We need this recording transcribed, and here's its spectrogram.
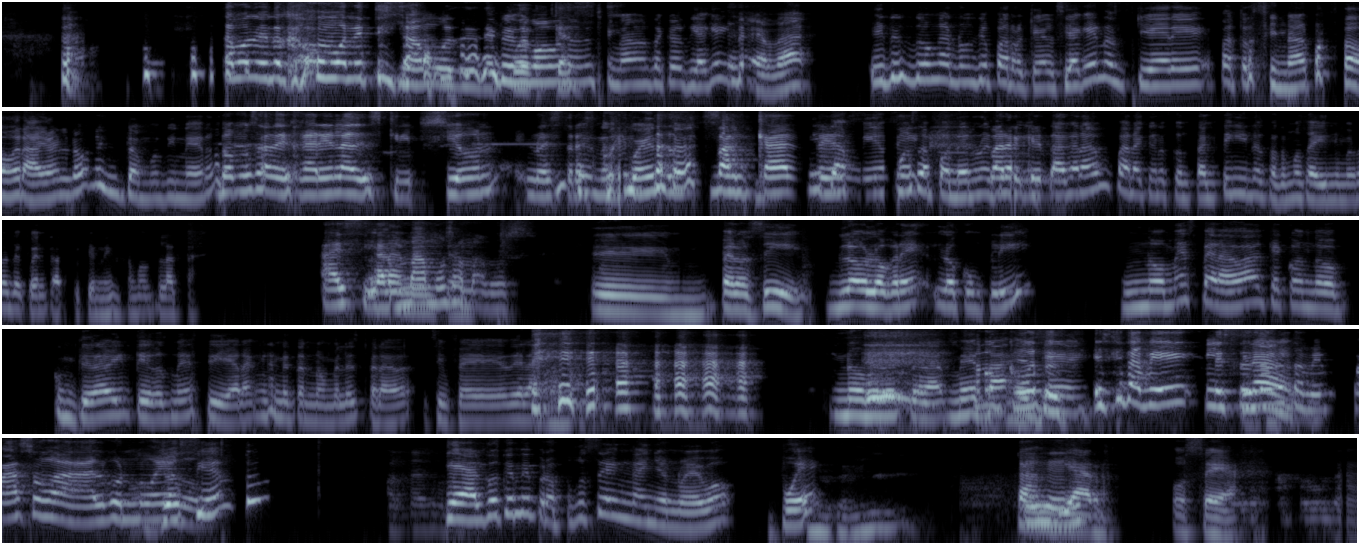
Estamos viendo cómo monetizamos desde ¿cómo no podcast. Si alguien, de verdad, este es un anuncio parroquial. Si alguien nos quiere patrocinar, por favor, háganlo, necesitamos dinero. Vamos a dejar en la descripción nuestras cuentas cuentas. Y bancarias, también sí, vamos a poner nuestro para que. Instagram para que nos contacten y nos pasemos ahí números de cuentas porque necesitamos plata. Ay, sí, amamos, Claramente. amamos. Eh, pero sí, lo logré, lo cumplí. No me esperaba que cuando cumpliera 22 me despidieran, la neta no me lo esperaba. Sí fue de la nada. No me lo esperaba. Son Neta, es que, Es que también le mira, dando también paso a algo yo nuevo. siento que algo que me propuse en Año Nuevo fue cambiar. O sea,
